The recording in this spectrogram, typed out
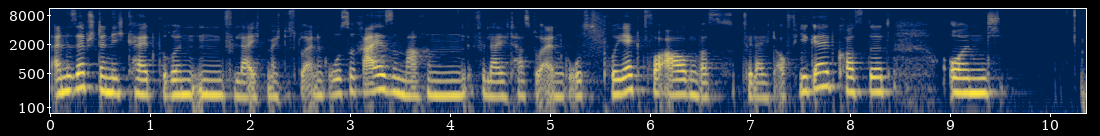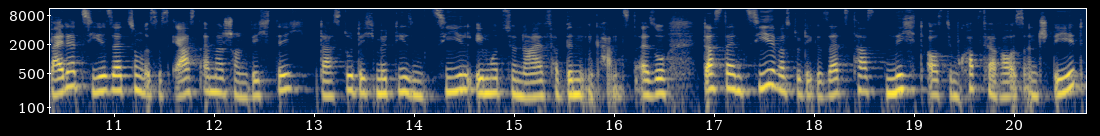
eine Selbstständigkeit gründen, vielleicht möchtest du eine große Reise machen, vielleicht hast du ein großes Projekt vor Augen, was vielleicht auch viel Geld kostet. Und bei der Zielsetzung ist es erst einmal schon wichtig, dass du dich mit diesem Ziel emotional verbinden kannst. Also, dass dein Ziel, was du dir gesetzt hast, nicht aus dem Kopf heraus entsteht,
